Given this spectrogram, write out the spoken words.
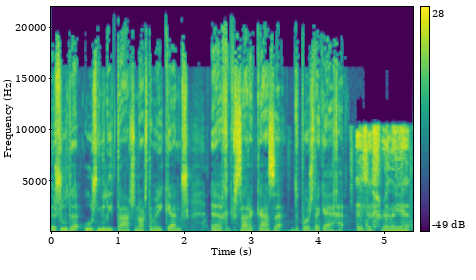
ajuda os militares norte-americanos a regressar a casa depois da guerra. Is this really it?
